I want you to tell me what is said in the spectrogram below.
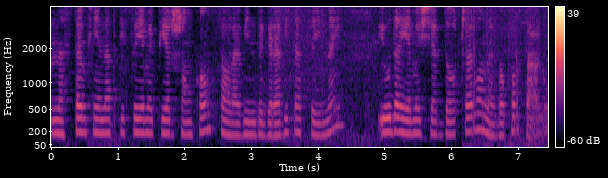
Następnie nadpisujemy pierwszą konsolę windy grawitacyjnej i udajemy się do czerwonego portalu.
